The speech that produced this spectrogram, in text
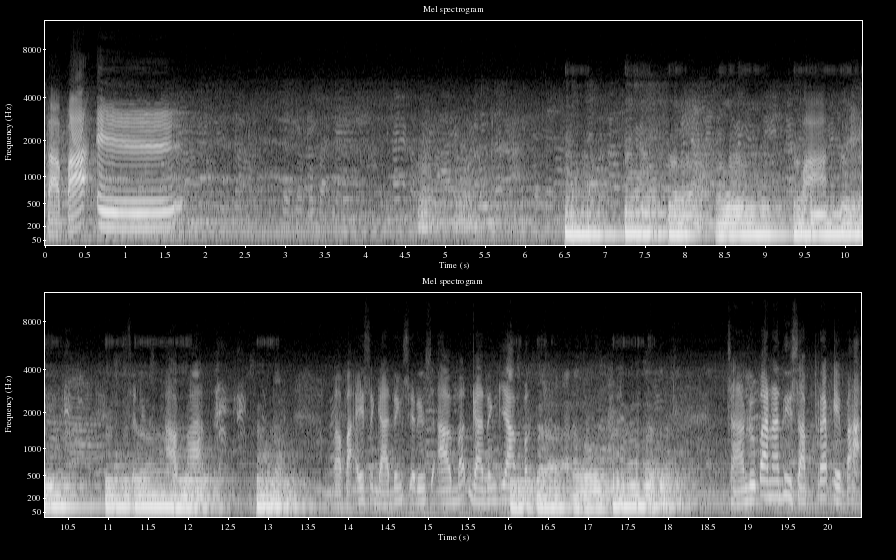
Bapak eh. Pak serius amat Bapak eh seganteng serius amat ganteng kiambek Jangan lupa nanti subscribe ya Pak.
